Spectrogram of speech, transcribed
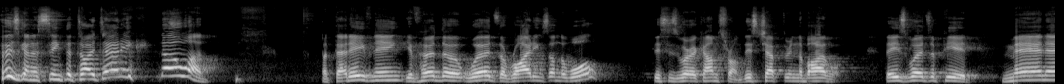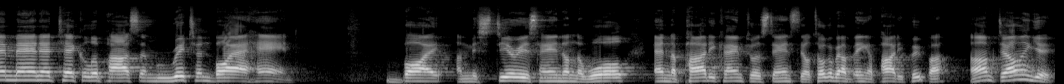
Who's going to sink the Titanic? No one. But that evening, you've heard the words, the writings on the wall? This is where it comes from, this chapter in the Bible. These words appeared Mene, Mene, Tekel, Upharsin, written by a hand, by a mysterious hand on the wall, and the party came to a standstill. Talk about being a party pooper. I'm telling you,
